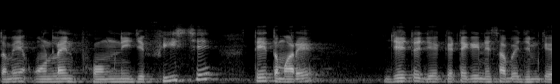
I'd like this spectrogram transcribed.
તમે ઓનલાઈન ફોર્મની જે ફીસ છે તે તમારે જે તે જે કેટેગરીના હિસાબે જેમ કે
